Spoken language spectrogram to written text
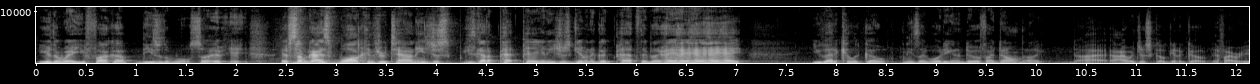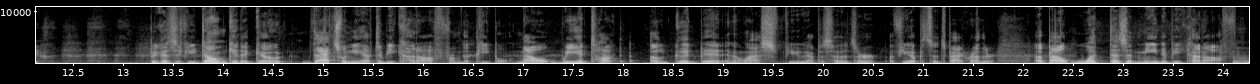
either way you fuck up. These are the rules. So if if, if some guy's walking through town, he's just he's got a pet pig and he's just giving a good pet. They'd be like, hey hey hey hey hey, you got to kill a goat. And he's like, what are you gonna do if I don't? They're like, I, I would just go get a goat if I were you. Because if you don't get a goat, that's when you have to be cut off from the people. Now, we had talked a good bit in the last few episodes, or a few episodes back, rather, about what does it mean to be cut off. Mm-hmm.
